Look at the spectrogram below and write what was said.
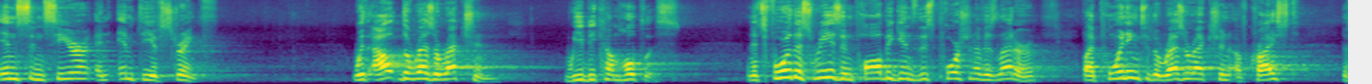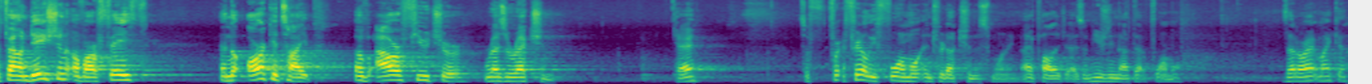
insincere, and empty of strength. Without the resurrection, we become hopeless. And it's for this reason Paul begins this portion of his letter by pointing to the resurrection of Christ, the foundation of our faith, and the archetype of our future resurrection. Okay? It's a f- fairly formal introduction this morning. I apologize. I'm usually not that formal. Is that all right, Micah?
